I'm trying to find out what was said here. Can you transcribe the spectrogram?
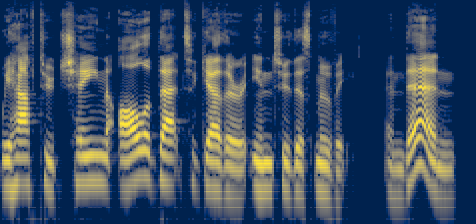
we have to chain all of that together into this movie, and then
